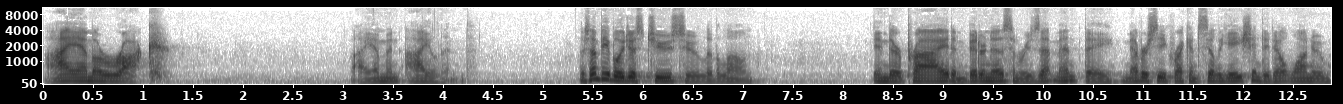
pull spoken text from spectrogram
I am a rock. I am an island. There's some people who just choose to live alone. In their pride and bitterness and resentment, they never seek reconciliation. They don't want to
